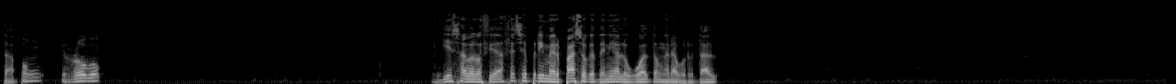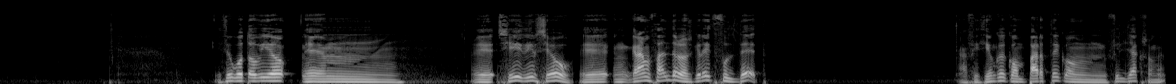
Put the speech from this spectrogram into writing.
tapón y robo. Y esa velocidad, ese primer paso que tenía Luke Walton era brutal. Dice Hugo Tobio, em, eh, sí, Show, eh, gran fan de los Grateful Dead. Afición que comparte con Phil Jackson. ¿eh?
